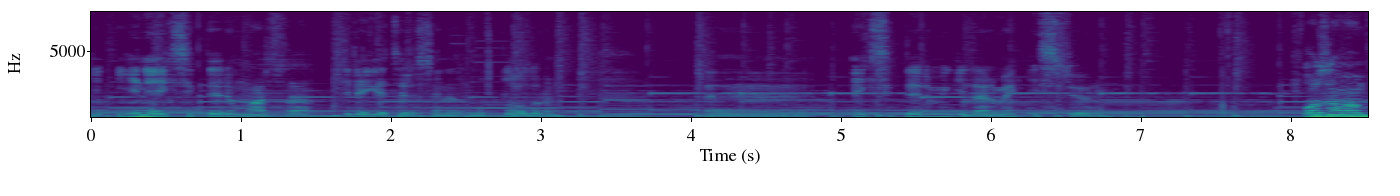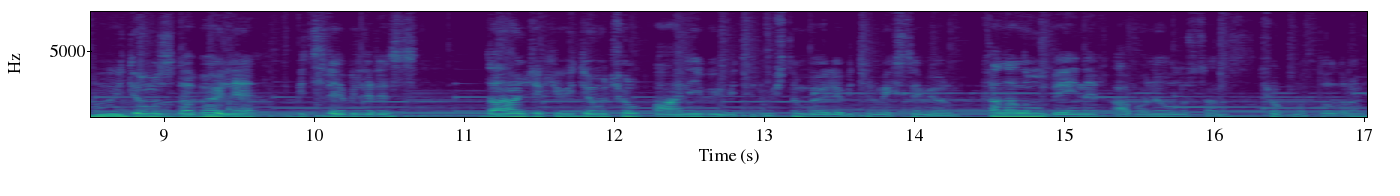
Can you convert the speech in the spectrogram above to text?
Y- yine eksiklerim varsa dile getirirseniz mutlu olurum. Ee, eksiklerimi gidermek istiyorum. O zaman bu videomuzu da böyle bitirebiliriz. Daha önceki videomu çok ani bir bitirmiştim. Böyle bitirmek istemiyorum. Kanalımı beğenir, abone olursanız çok mutlu olurum.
